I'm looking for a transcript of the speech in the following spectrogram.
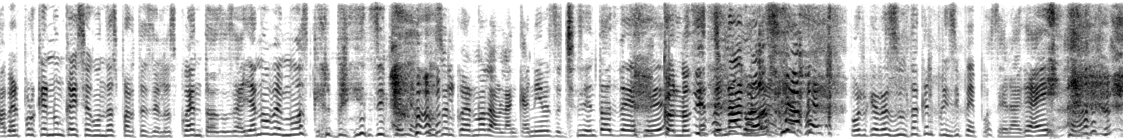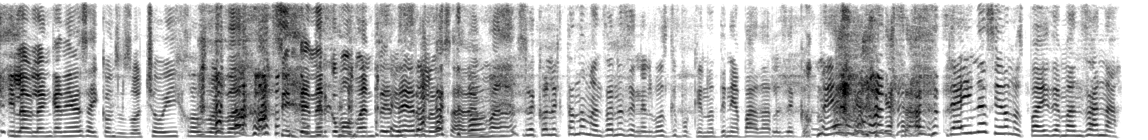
a ver por qué nunca hay segundas partes de los cuentos. O sea, ya no vemos que el príncipe le puso el cuerno a la Blancanieves 800 veces. Con los siete enanos. porque resultó que el príncipe pues era gay. ¿no? Y la Blancanieves ahí con sus ocho hijos, ¿verdad? Sin tener cómo mantenerlos, Exacto. además. Recolectando manzanas en el bosque porque no tenía para darles de comer. De ahí nacieron los pais de manzana,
